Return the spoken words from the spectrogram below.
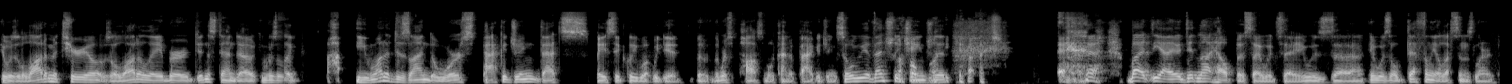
it was a lot of material it was a lot of labor didn't stand out it was like you want to design the worst packaging that's basically what we did the, the worst possible kind of packaging so we eventually oh changed oh it but yeah it did not help us i would say it was uh, it was definitely a lessons learned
